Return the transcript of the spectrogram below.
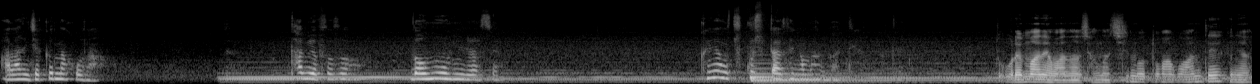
아, 난 이제 끝났구나. 답이 없어서 너무 힘들었어요. 그냥 죽고 싶다는 생각만 한 것 같아요. 또 오랜만에 만나서 장난칠 것도 하고 한데 그냥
